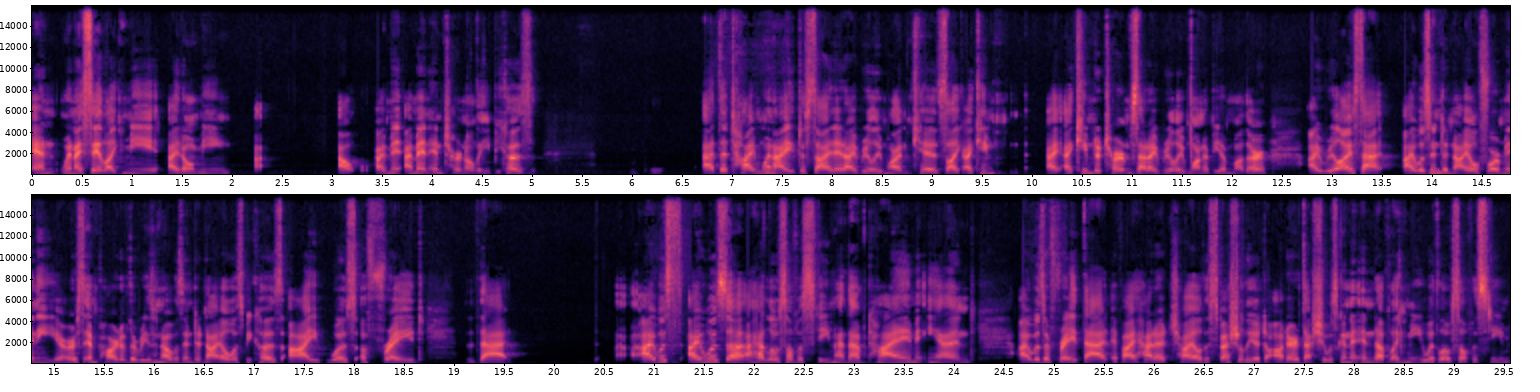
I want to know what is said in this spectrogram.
and when i say like me i don't mean uh, out i mean i meant internally because at the time when I decided I really want kids, like I came, I, I came to terms that I really want to be a mother. I realized that I was in denial for many years, and part of the reason I was in denial was because I was afraid that I was, I was, uh, I had low self esteem at that time, and I was afraid that if I had a child, especially a daughter, that she was going to end up like me with low self esteem,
